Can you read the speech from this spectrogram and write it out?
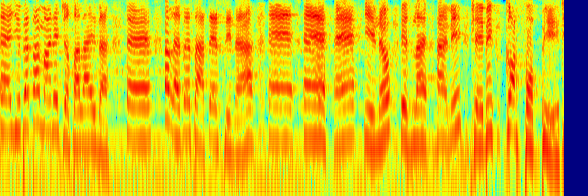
Uh, you better manage your saliva. Uh, LFS are testing now. Uh, uh, you know, it's like, I mean, Shebi, God forbid.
